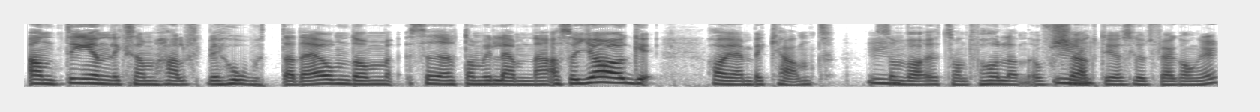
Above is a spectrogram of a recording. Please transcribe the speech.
antingen liksom halvt blir hotade om de säger att de vill lämna. Alltså jag har ju en bekant Mm. som var i ett sånt förhållande och försökte göra slut flera gånger.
